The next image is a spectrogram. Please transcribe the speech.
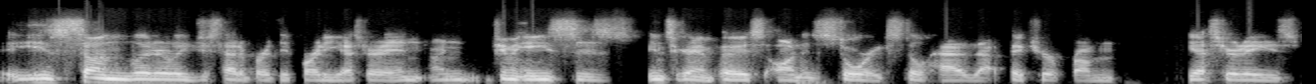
his son literally just had a birthday party yesterday, and on Jimmy Hayes' Instagram post on his story still has that picture from yesterday's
